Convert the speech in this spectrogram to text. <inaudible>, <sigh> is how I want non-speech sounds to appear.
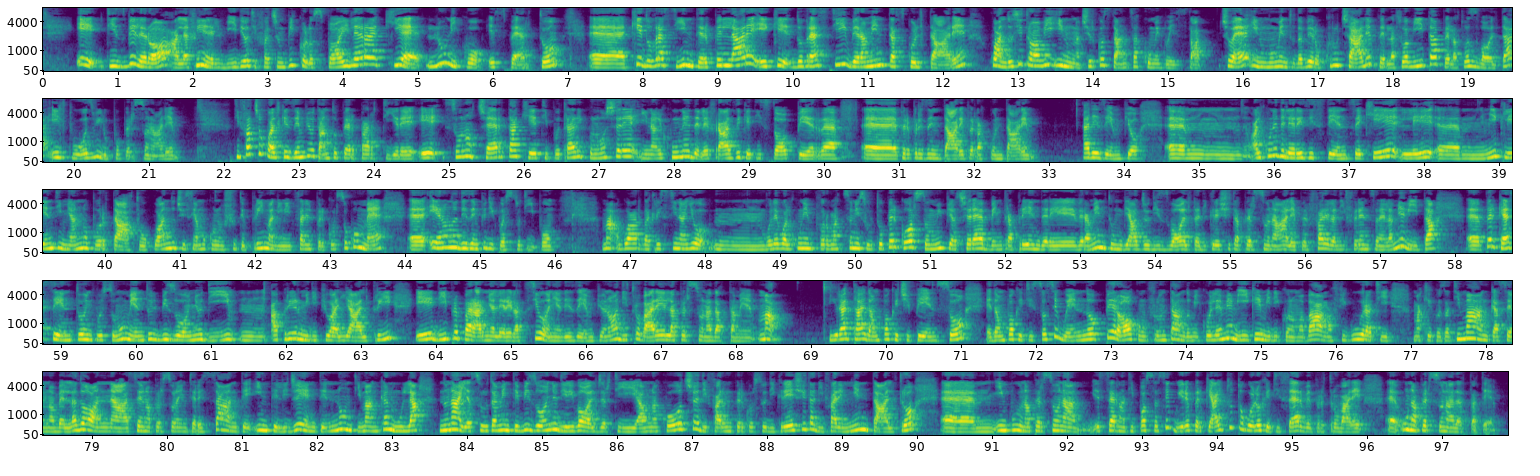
e ti svelerò alla fine del video, ti faccio un piccolo spoiler, chi è l'unico esperto eh, che dovresti interpellare e che dovresti veramente ascoltare quando ti trovi in una circostanza come questa, cioè in un momento davvero cruciale per la tua vita, per la tua svolta e il tuo sviluppo personale. Ti faccio qualche esempio tanto per partire e sono certa che ti potrai riconoscere in alcune delle frasi che ti sto per, eh, per presentare, per raccontare. Ad esempio, ehm, alcune delle resistenze che le, ehm, i miei clienti mi hanno portato quando ci siamo conosciute prima di iniziare il percorso con me eh, erano ad esempio di questo tipo. Ma guarda Cristina, io mh, mm, volevo alcune informazioni sul tuo percorso, mi piacerebbe intraprendere veramente un viaggio di svolta, di crescita personale per fare la differenza nella mia vita, eh, perché sento in questo momento il bisogno di mh, mm, aprirmi di più agli altri e di prepararmi alle relazioni, ad esempio, no? di trovare la persona adatta a me. Ma in realtà è da un po' che ci penso, è da un po' che ti sto seguendo, però confrontandomi con le mie amiche mi dicono ma va, ma figurati, ma che cosa ti manca? Sei una bella donna, sei una persona interessante, intelligente, non ti manca nulla, non hai assolutamente bisogno di rivolgerti a una coach, di fare un percorso di crescita, di fare nient'altro ehm, in cui una persona esterna ti possa seguire perché hai tutto quello che ti serve per trovare eh, una persona adatta a te.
